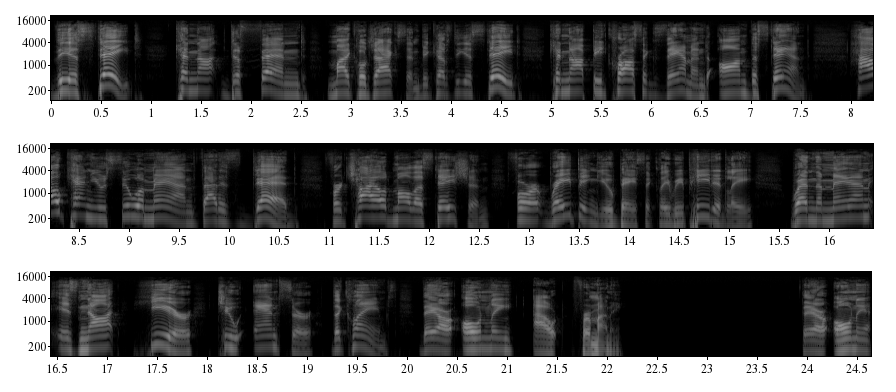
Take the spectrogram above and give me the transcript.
The estate cannot defend Michael Jackson because the estate cannot be cross examined on the stand. How can you sue a man that is dead for child molestation, for raping you basically repeatedly, when the man is not here to answer the claims? They are only out for money. They are only,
